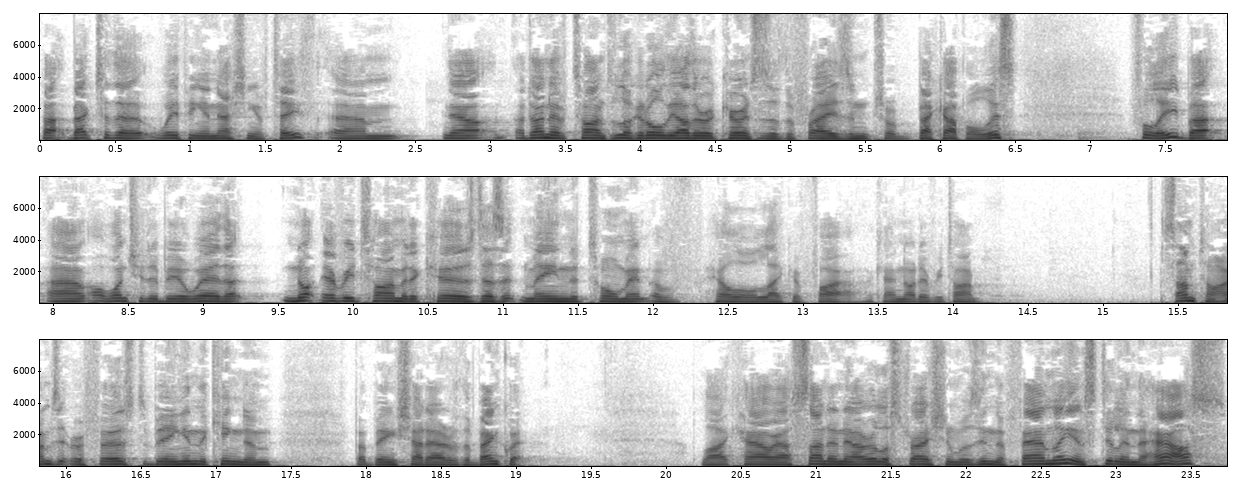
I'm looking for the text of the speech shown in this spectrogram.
But back to the weeping and gnashing of teeth. Um, now, I don't have time to look at all the other occurrences of the phrase and to back up all this fully, but uh, I want you to be aware that not every time it occurs does it mean the torment of hell or lake of fire. Okay, not every time. Sometimes it refers to being in the kingdom but being shut out of the banquet. Like how our son in our illustration was in the family and still in the house,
